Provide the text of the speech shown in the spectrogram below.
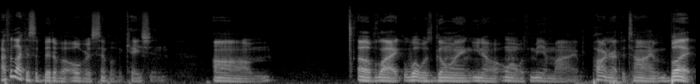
I feel like it's a bit of an oversimplification, um, of like what was going, you know, on with me and my partner at the time. But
